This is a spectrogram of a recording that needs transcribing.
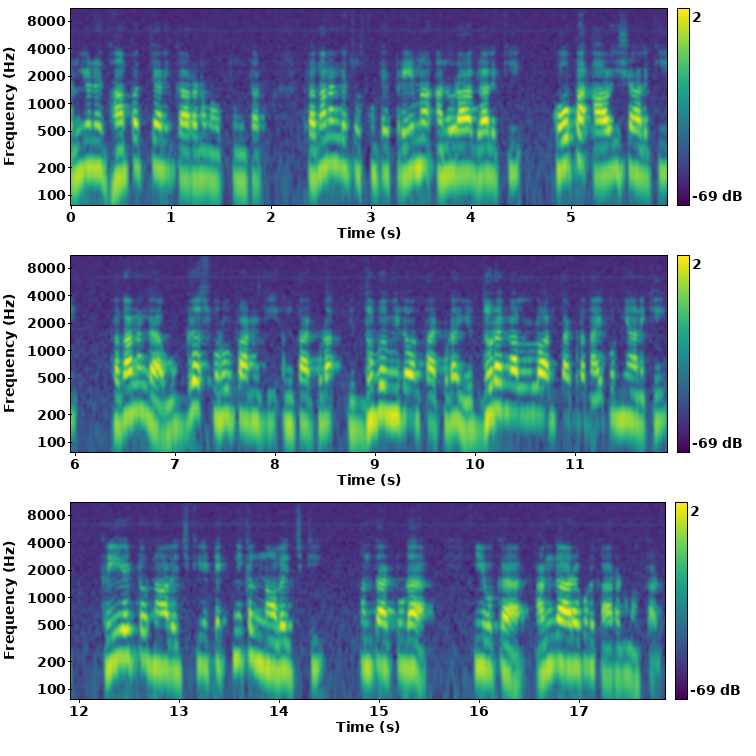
అన్యోన్య దాంపత్యానికి కారణం అవుతుంటారు ప్రధానంగా చూసుకుంటే ప్రేమ అనురాగాలకి కోప ఆవేశాలకి ప్రధానంగా ఉగ్ర స్వరూపానికి అంతా కూడా యుద్ధభూమిలో అంతా కూడా యుద్ధ రంగాలలో అంతా కూడా నైపుణ్యానికి క్రియేటివ్ నాలెడ్జ్కి టెక్నికల్ నాలెడ్జ్కి అంతా కూడా ఈ యొక్క అంగారకుడు కారణం అవుతాడు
